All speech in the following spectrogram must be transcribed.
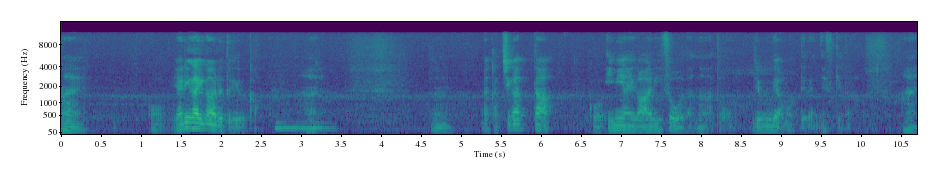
はい、こうやりがいがあるというか、はい。うん、なんか違ったこう意味合いがありそうだなと自分では思ってるんですけど、はい。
